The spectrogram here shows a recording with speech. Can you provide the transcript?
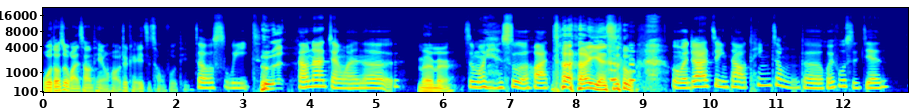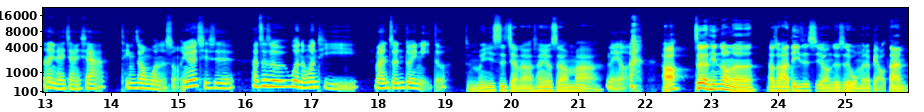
我都是晚上听的话，我就可以一直重复听。So sweet。好，那讲完了 Murmur，这么严肃的话严肃？我们就要进到听众的回复时间。那你来讲一下听众问了什么？因为其实他这次问的问题蛮针对你的，什么意思？讲的好像又是要骂。没有，好，这个听众呢，他说他第一次使用就是我们的表单，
